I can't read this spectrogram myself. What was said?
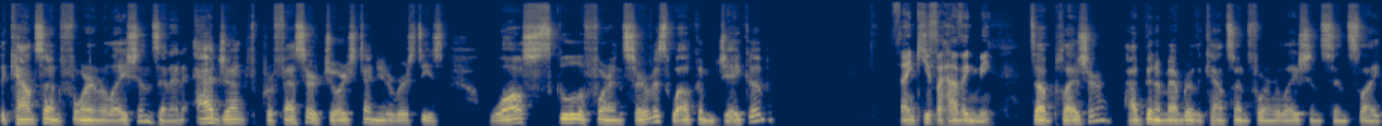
the Council on Foreign Relations, and an adjunct professor at Georgetown University's Walsh School of Foreign Service. Welcome, Jacob. Thank you for having me. It's a pleasure. I've been a member of the Council on Foreign Relations since like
